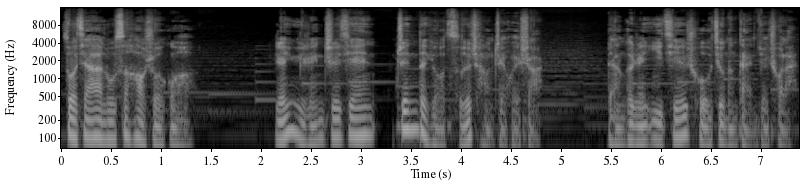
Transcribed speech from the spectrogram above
作家卢思浩说过：“人与人之间真的有磁场这回事儿，两个人一接触就能感觉出来。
